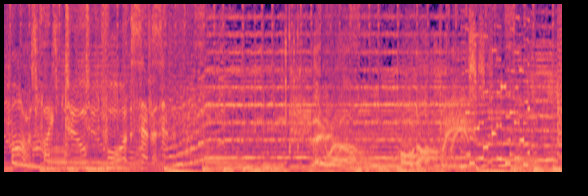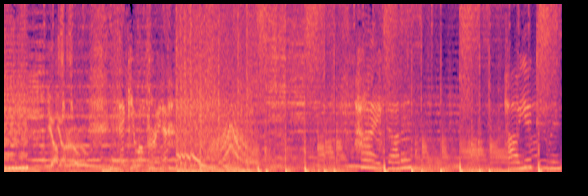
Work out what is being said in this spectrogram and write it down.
on Mars Flight 247. Very well. Hold on, please. You're. Thank you, operator. Hi, darling. How you doing?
